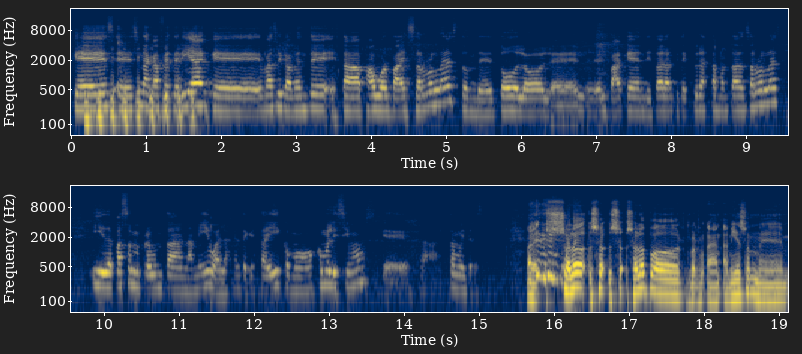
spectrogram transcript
que es, es una cafetería que básicamente está powered by Serverless, donde todo lo, el, el backend y toda la arquitectura está montada en Serverless y de paso me preguntan a mí o a la gente que está ahí cómo, cómo lo hicimos, que está, muy interesante. Vale, solo, solo por, a, mí eso me,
